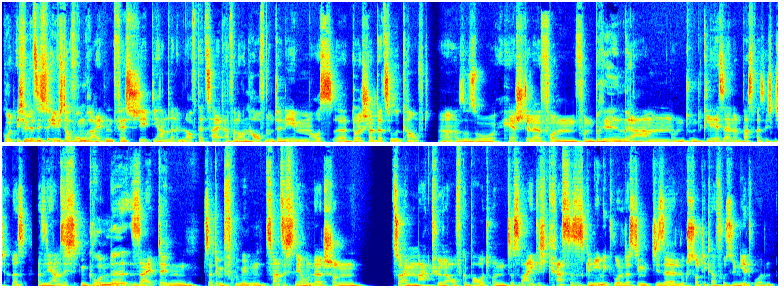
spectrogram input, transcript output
Gut, ich will jetzt nicht so ewig darauf rumreiten. Fest steht, die haben dann im Laufe der Zeit einfach noch einen Haufen Unternehmen aus äh, Deutschland dazu gekauft. Ja, also so Hersteller von, von Brillen, Rahmen und, und Gläsern und was weiß ich nicht alles. Also die haben sich im Grunde seit, den, seit dem frühen 20. Jahrhundert schon zu einem Marktführer aufgebaut. Und es war eigentlich krass, dass es genehmigt wurde, dass die mit dieser Luxottica fusioniert wurden,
